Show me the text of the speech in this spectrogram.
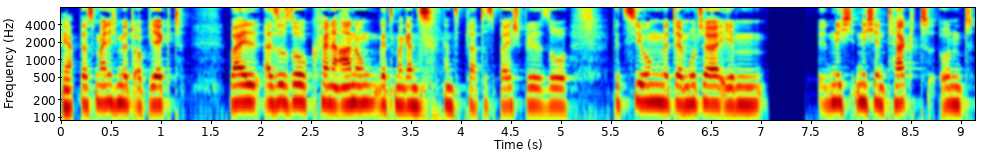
ja. Das meine ich mit Objekt. Weil, also so, keine Ahnung, jetzt mal ganz, ganz plattes Beispiel, so Beziehungen mit der Mutter eben nicht, nicht intakt und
